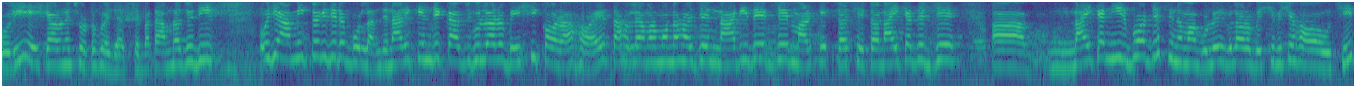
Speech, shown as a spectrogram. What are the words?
করি, এই কারণে ছোট হয়ে যাচ্ছে। বাট আমরা যদি, ওই যে আমি একটু আগে যেটা বললাম যে নারী কেন্দ্রিক কাজগুলো আরও বেশি করা হয়, তাহলে আমার মনে হয় যে নারীদের যে মার্কেটটা সেটা, নায়িকাদের যে নায়িকা নির্ভর যে সিনেমাগুলো, এগুলো আরও বেশি বেশি হওয়া উচিত।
